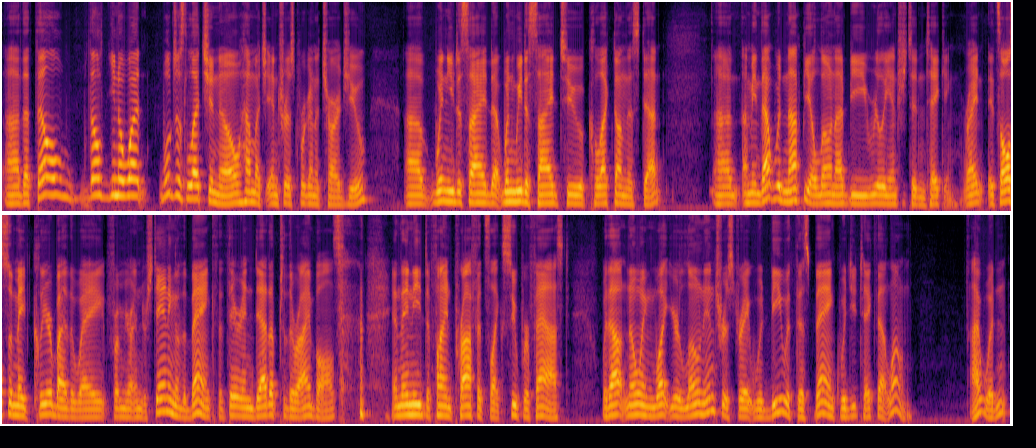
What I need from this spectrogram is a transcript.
uh, that they'll, they'll, you know what, we'll just let you know how much interest we're going to charge you uh, when you decide, when we decide to collect on this debt. Uh, I mean, that would not be a loan I'd be really interested in taking, right? It's also made clear, by the way, from your understanding of the bank that they're in debt up to their eyeballs and they need to find profits like super fast. Without knowing what your loan interest rate would be with this bank, would you take that loan? I wouldn't,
